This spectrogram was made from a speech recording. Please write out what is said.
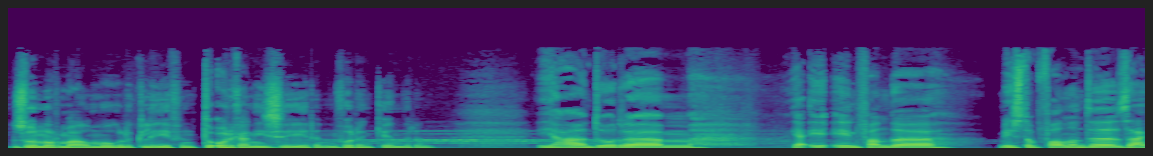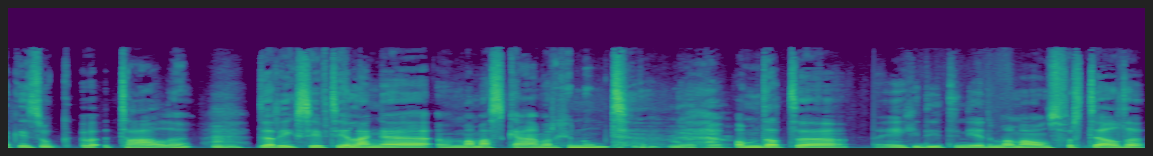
zo normaal mogelijk leven te organiseren voor hun kinderen? Ja, door ehm, ja, e- een van de meest opvallende zaken is ook eh, taal. Hè. De reeks heeft heel lang eh, Mama's Kamer genoemd. Ja, ja. Omdat eh, een gedetineerde mama ons vertelde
